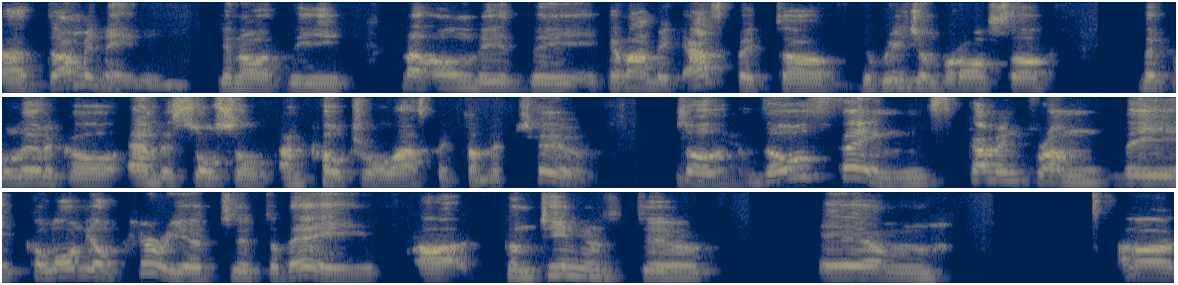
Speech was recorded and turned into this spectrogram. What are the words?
uh, dominating. You know, the not only the economic aspect of the region, but also the political and the social and cultural aspect of it too. So mm-hmm. those things coming from the colonial period to today uh, continues to um, uh,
